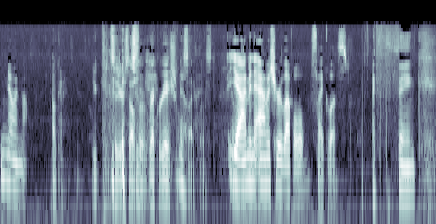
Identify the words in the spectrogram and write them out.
No, I'm not. Okay. You consider yourself a recreational no. cyclist. Yeah, I'm an amateur level cyclist. I think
